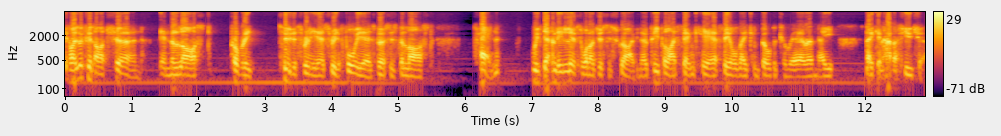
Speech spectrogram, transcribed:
If I look at our churn in the last probably two to three years, three to four years versus the last 10, we've definitely lived what I've just described. You know, people I think here feel they can build a career and they, they can have a future.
